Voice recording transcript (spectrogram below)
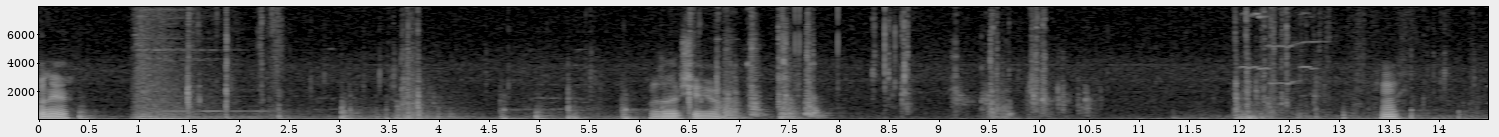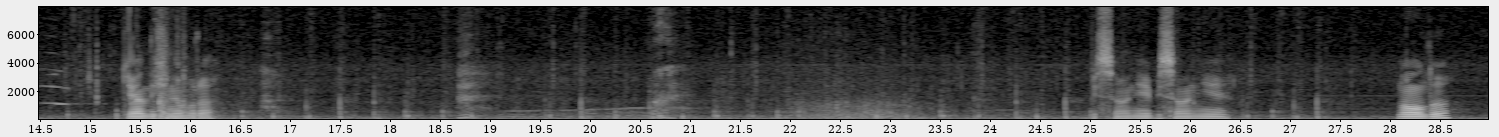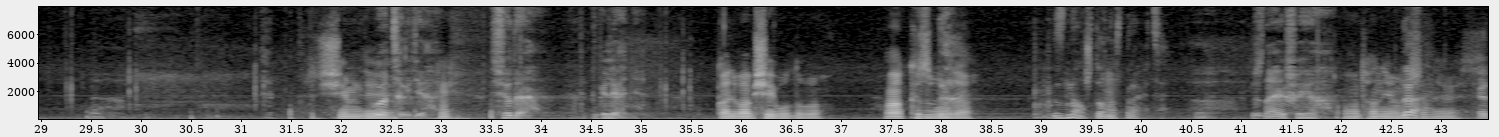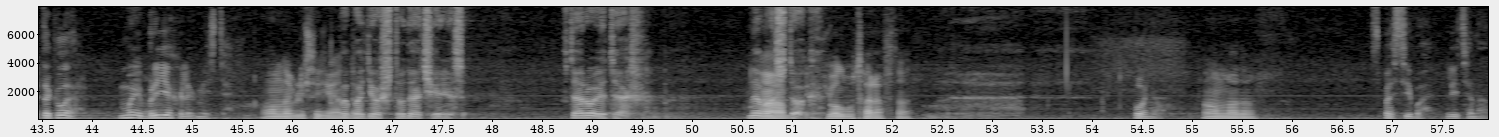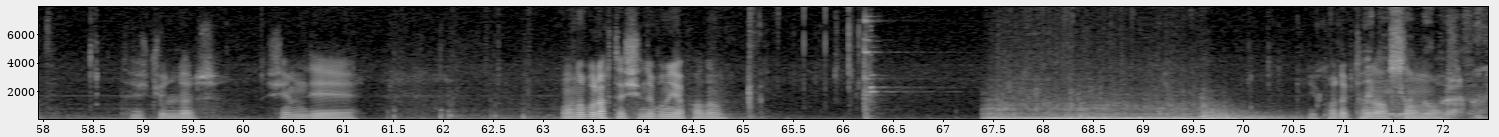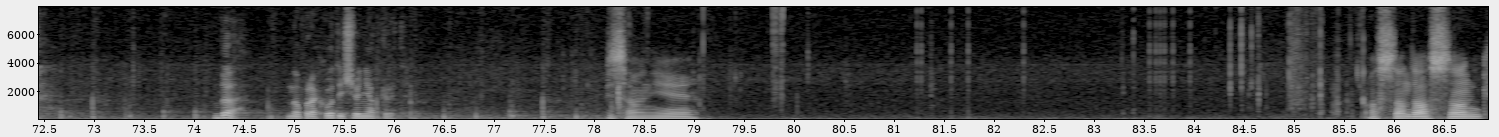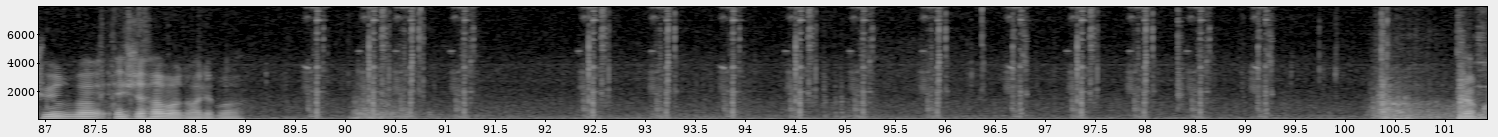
Bu ne? Burada da bir şey yok. Hı. Geldik yine bura. Bir saniye, bir saniye. Ne oldu? Şimdi Вот ты где. Хм. Сюда. Глянь. galiba bir şey buldu bu. Ha kız Da. burada. Знал, что она справится. Знаешь ее? Onu tanıyor musun? Evet. Это Клэр. Мы приехали вместе. Onunla birlikte geldi. Попадешь туда через второй этаж. На Ha, восток. yol bu taraftan. Понял. Anladım. Спасибо, лейтенант. Teşekkürler. Şimdi onu bırak da şimdi bunu yapalım. Yukarıda bir tane Даниэль aslan был var. прав. Да, но проход еще не открыт. Bir saniye. Aslanda aslan, gül ve ejderha var galiba.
